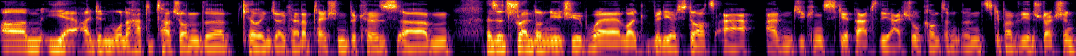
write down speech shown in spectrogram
Um, yeah, I didn't want to have to touch on the Killing Joke adaptation because um, there's a trend on YouTube where like video starts at and you can skip out to the actual content and skip over the introduction.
